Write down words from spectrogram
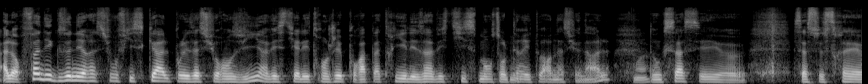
alors, fin d'exonération fiscale pour les assurances vie, investies à l'étranger pour rapatrier les investissements sur le mmh. territoire national. Donc ça, c'est, ça ce serait,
